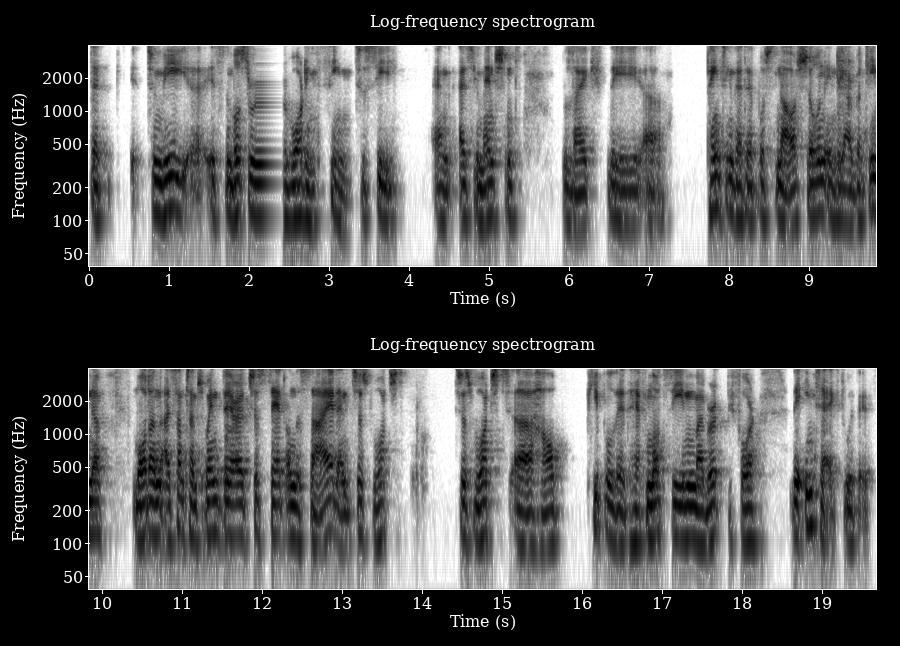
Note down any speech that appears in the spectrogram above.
that to me uh, is the most rewarding thing to see. And as you mentioned, like the uh, painting that it was now shown in the Albertina Modern. I sometimes went there, just sat on the side and just watched, just watched uh, how people that have not seen my work before they interact with it.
